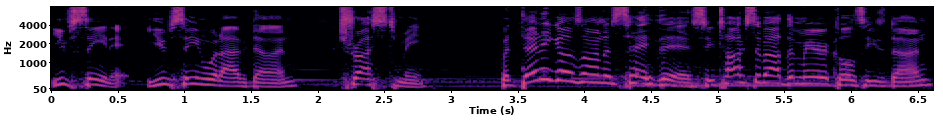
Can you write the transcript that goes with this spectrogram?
You've seen it, you've seen what I've done. Trust me. But then he goes on to say this. He talks about the miracles he's done.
